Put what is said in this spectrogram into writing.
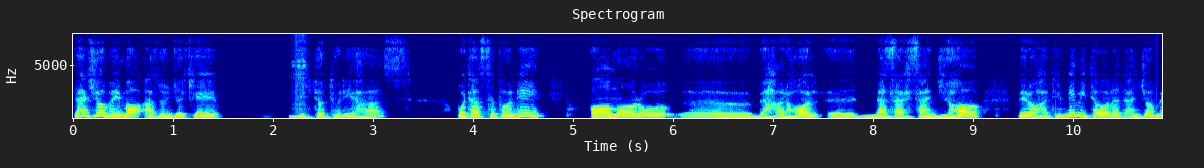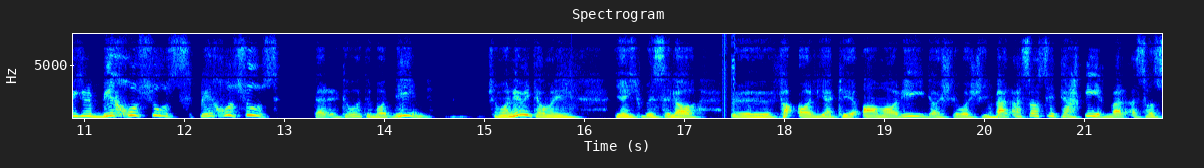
در جامعه ما از اونجا که دیکتاتوری هست متاسفانه آمار و به هر حال نظرسنجی ها به راحتی نمی‌تواند انجام بگیره بخصوص بخصوص در ارتباط با دین. شما نمی‌توانید یک به اصطلاح فعالیت آماری داشته باشید بر اساس تحقیق بر اساس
